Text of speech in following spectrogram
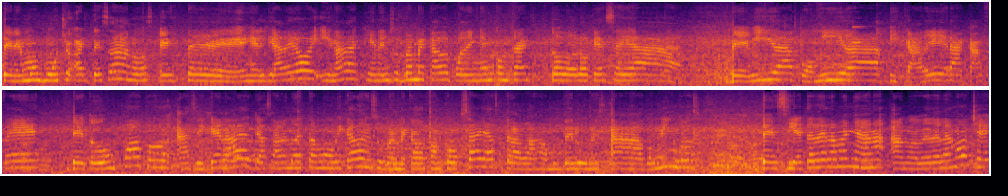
tenemos muchos artesanos este, en el día de hoy y nada, aquí en el supermercado pueden encontrar todo lo que sea bebida, comida, picadera, café, de todo un poco. Así que nada, ya saben dónde estamos ubicados en Supermercado Fanco Sayas. Trabajamos de lunes a domingos, de 7 de la mañana a 9 de la noche.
